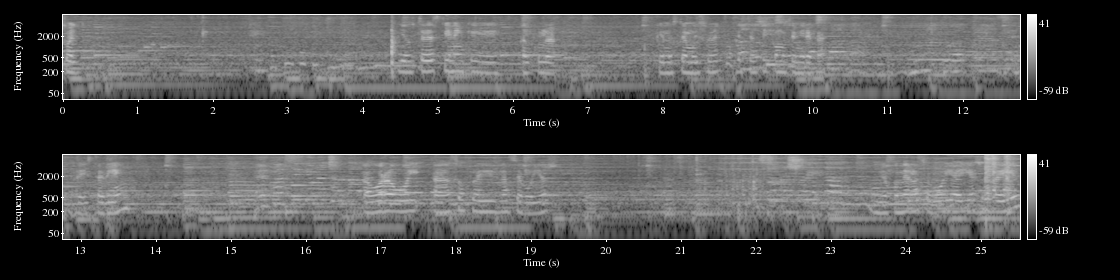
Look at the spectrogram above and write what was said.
suelto. Ya ustedes tienen que calcular que no esté muy suelto, que esté así como se mira acá. Ahí está bien. Ahora voy a sofreír las cebollas. Voy a poner la cebolla ahí a sofreír.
